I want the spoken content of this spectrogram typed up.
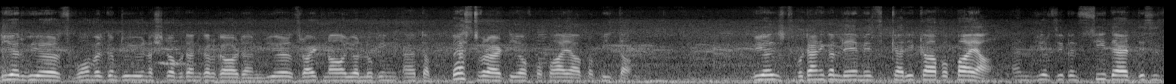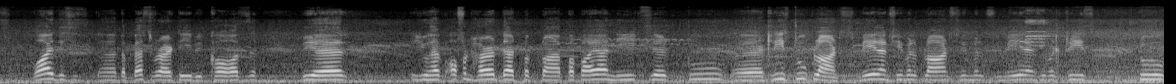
Dear viewers, warm welcome to you in Ashraf Botanical Garden. Viewers, right now you are looking at the best variety of papaya, papita. Viewers, botanical name is Carica papaya. And viewers, you can see that this is why this is uh, the best variety because where you have often heard that papaya needs uh, two, uh, at least two plants, male and female plants, female, male and female trees to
